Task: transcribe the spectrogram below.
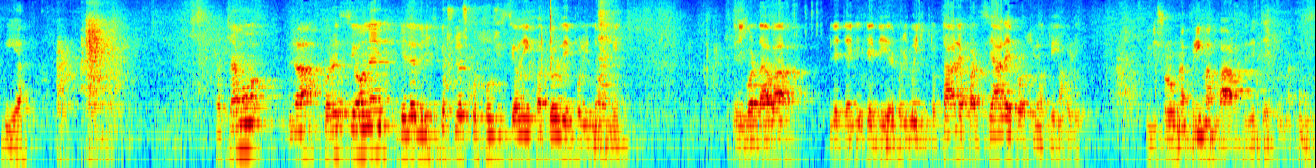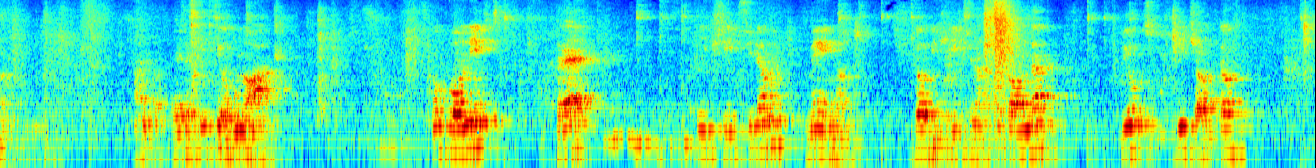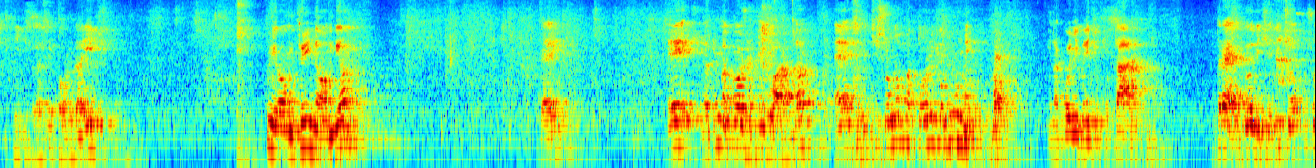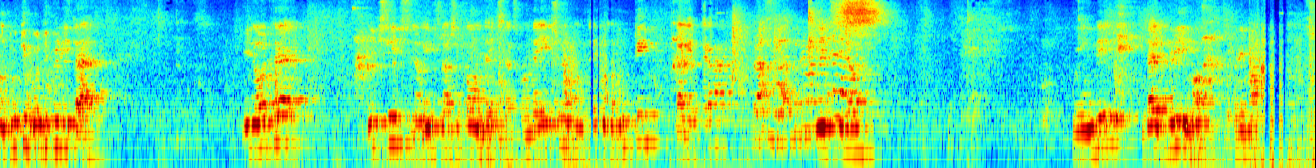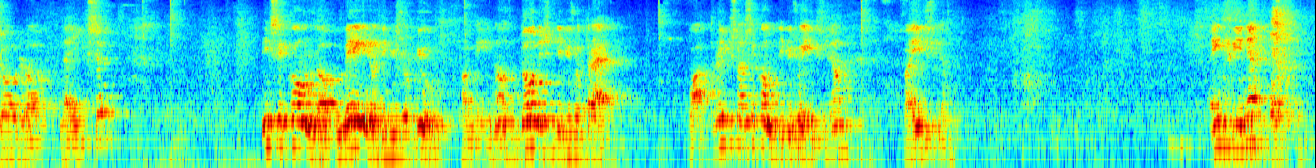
via. Facciamo la correzione della verifica sulla scomposizione in fattori dei polinomi che riguardava le tecniche di raccoglimento totale, parziale e propri notevoli quindi solo una prima parte delle tecniche ma comunque allora, esercizio 1A scomponi 3 xy meno 12y alla seconda più 18 x alla seconda y qui ho un trinomio. Ok. E la prima cosa che guardo è se ci sono fattori comuni nell'accoglimento totale. 3, 12 e 18 sono tutti multipli di 3 inoltre xy, y alla seconda, x alla seconda y contengono tutti la lettera y quindi dal primo rimane solo la x il secondo meno diviso più fa meno 12 diviso 3 4 y al secondo diviso y fa y. E infine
